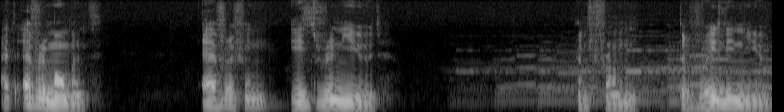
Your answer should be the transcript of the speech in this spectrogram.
At every moment, everything is renewed. And from the really new,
